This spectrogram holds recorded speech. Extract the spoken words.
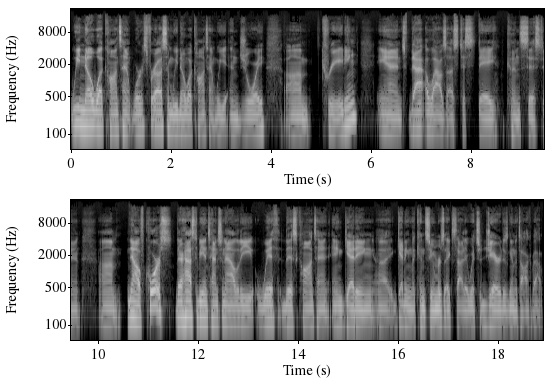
We know what content works for us and we know what content we enjoy um, creating and that allows us to stay consistent. Um, now, of course, there has to be intentionality with this content and getting uh, getting the consumers excited, which Jared is going to talk about.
